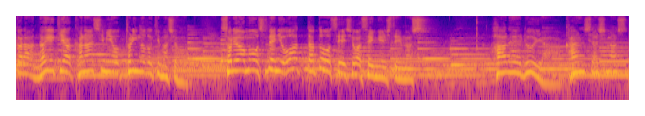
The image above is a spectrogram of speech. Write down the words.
から嘆きや悲しみを取り除きましょう。それはもうすでに終わったと聖書は宣言しています。ハレルヤ感謝します。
